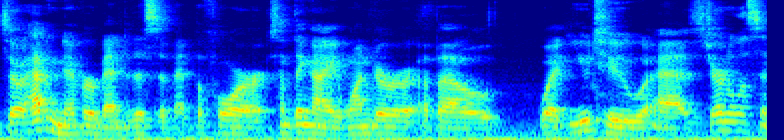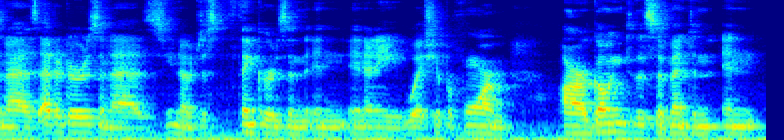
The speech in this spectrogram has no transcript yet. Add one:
So, having never been to this event before, something I wonder about what you two, as journalists and as editors and as you know, just thinkers in, in, in any way, shape, or form, are going to this event and, and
